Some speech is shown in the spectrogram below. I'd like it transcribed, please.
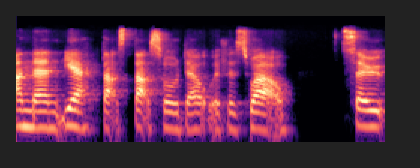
and then yeah that's that's all dealt with as well so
